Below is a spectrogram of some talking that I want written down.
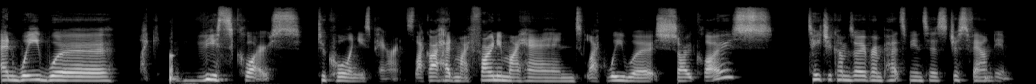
And we were like this close to calling his parents. Like I had my phone in my hand, like we were so close. Teacher comes over and pats me and says, just found him.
